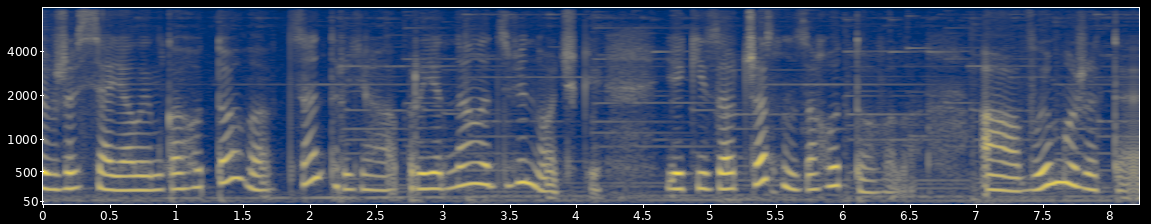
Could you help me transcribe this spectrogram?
Коли вже вся ялинка готова, в центр я приєднала дзвіночки, які завчасно заготовила. А ви можете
